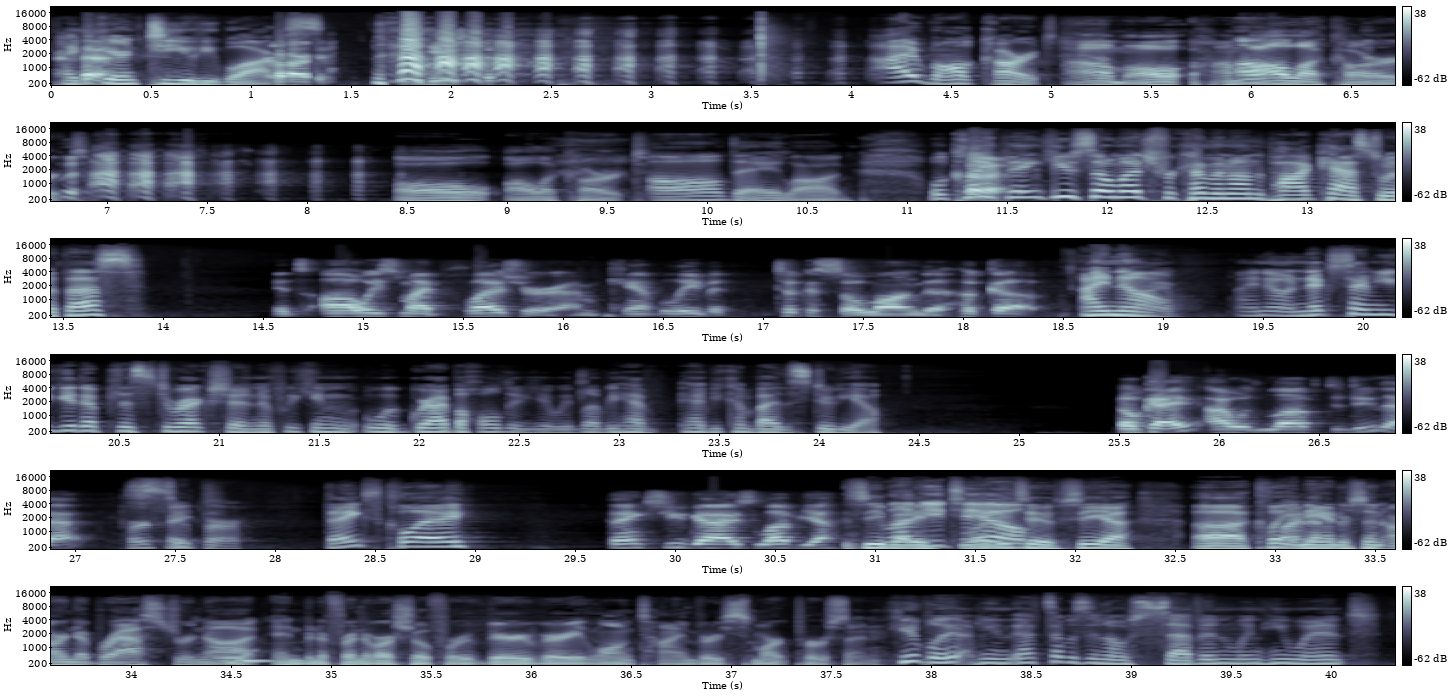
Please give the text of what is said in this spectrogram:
I guarantee you, he walks. I'm all cart. I'm all I'm all. a la carte. all a la carte. all day long. Well, Clay, thank you so much for coming on the podcast with us. it's always my pleasure. I can't believe it took us so long to hook up. I know. I know. Next time you get up this direction, if we can we'll grab a hold of you, we'd love to have have you come by the studio. Okay, I would love to do that. Perfect. Super. Thanks, Clay. Thanks, you guys. Love you. See you, Love buddy. you too. Love you too. See ya. Uh, Clayton Bye now. Anderson, our Nebraska Nebrastronaut, and been a friend of our show for a very, very long time. Very smart person. Can you believe I mean that that was in 07 when he went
